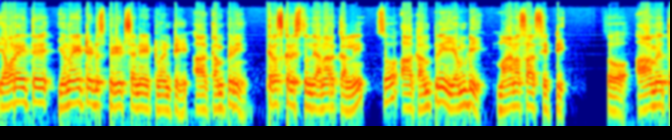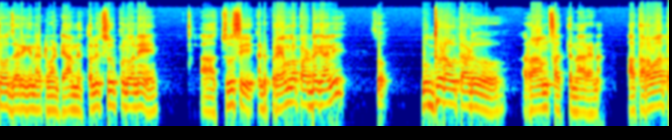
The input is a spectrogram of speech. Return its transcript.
ఎవరైతే యునైటెడ్ స్పిరిట్స్ అనేటువంటి ఆ కంపెనీ తిరస్కరిస్తుంది అనార్కల్ని సో ఆ company MD Manasa Shetty. So ఆమెతో జరిగినటువంటి ఆమె తొలిచూపులోనే చూసి అంటే ప్రేమలో పడ్డ కానీ సో ముగ్ధుడవుతాడు రామ్ సత్యనారాయణ. ఆ తర్వాత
